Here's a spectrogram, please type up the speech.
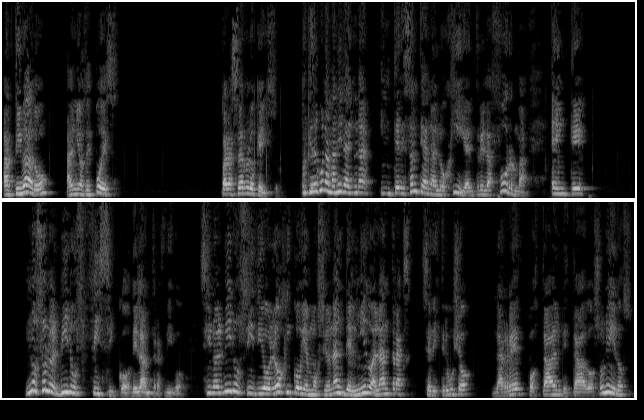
Activado años después para hacer lo que hizo. Porque de alguna manera hay una interesante analogía entre la forma en que no solo el virus físico del antrax, digo, sino el virus ideológico y emocional del miedo al antrax se distribuyó la red postal de Estados Unidos,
